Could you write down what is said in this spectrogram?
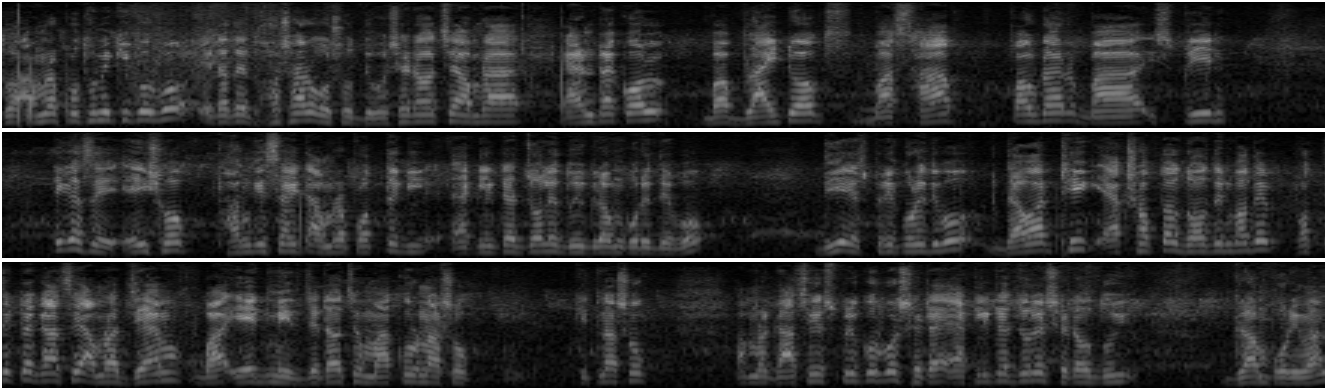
তো আমরা প্রথমে কি করব? এটাতে ধসার ওষুধ দেবো। সেটা হচ্ছে আমরা অ্যান্ড্রাকল বা ব্লাইটক্স বা সাপ পাউডার বা স্প্রিন্ট, ঠিক আছে? এই সব ফাঙ্গিসাইড আমরা প্রত্যেক এক লিটার জলে দুই গ্রাম করে দেব। দিয়ে স্প্রে করে দিব। দেওয়ার ঠিক এক সপ্তাহ, দশ দিন বাদে প্রত্যেকটা গাছে আমরা জ্যাম বা এডমির যেটা হচ্ছে মাকড় নাশক কীটনাশক, আমরা গাছে স্প্রে করব, সেটা এক লিটার জলে, সেটাও দুই গ্রাম পরিমাণ।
